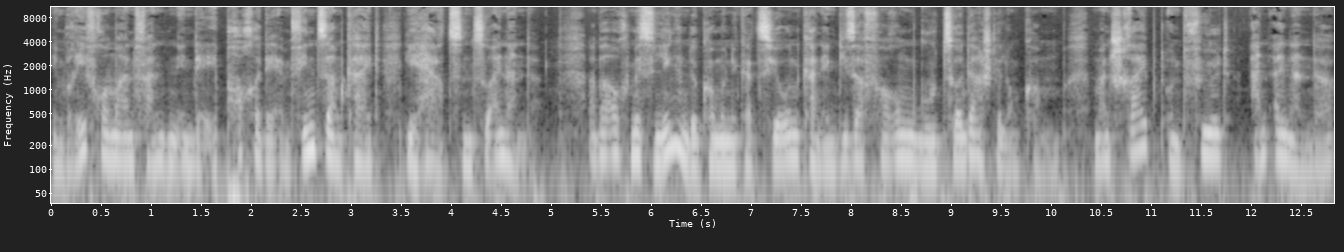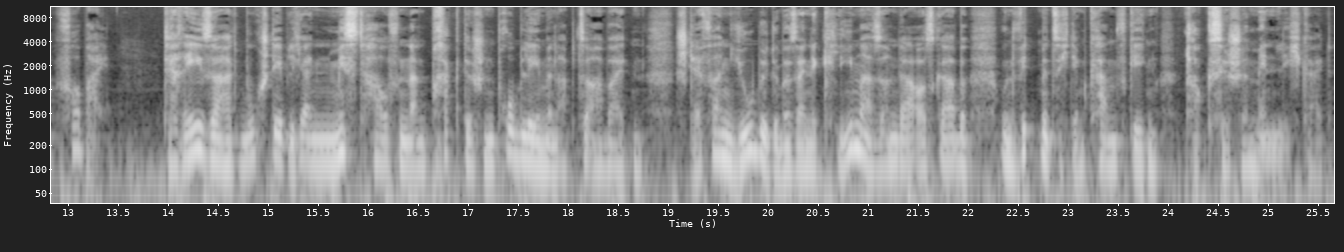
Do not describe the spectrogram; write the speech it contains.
Im Briefroman fanden in der Epoche der Empfindsamkeit die Herzen zueinander. Aber auch misslingende Kommunikation kann in dieser Form gut zur Darstellung kommen. Man schreibt und fühlt aneinander vorbei. Theresa hat buchstäblich einen Misthaufen an praktischen Problemen abzuarbeiten. Stefan jubelt über seine Klimasonderausgabe und widmet sich dem Kampf gegen toxische Männlichkeit.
